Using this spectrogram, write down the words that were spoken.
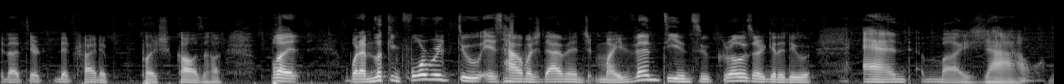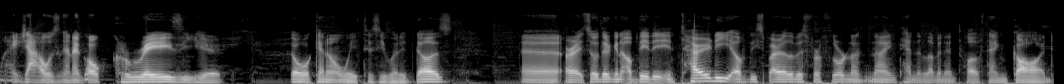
that they're they're trying to push Kazuha. But what I'm looking forward to is how much damage my Venti and Sucrose are gonna do. And my Xiao. My Xiao is gonna go crazy here. So I cannot wait to see what it does. Uh, Alright, so they're gonna update the entirety of the Spiral Abyss for floor 9, 10, 11, and 12. Thank God.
